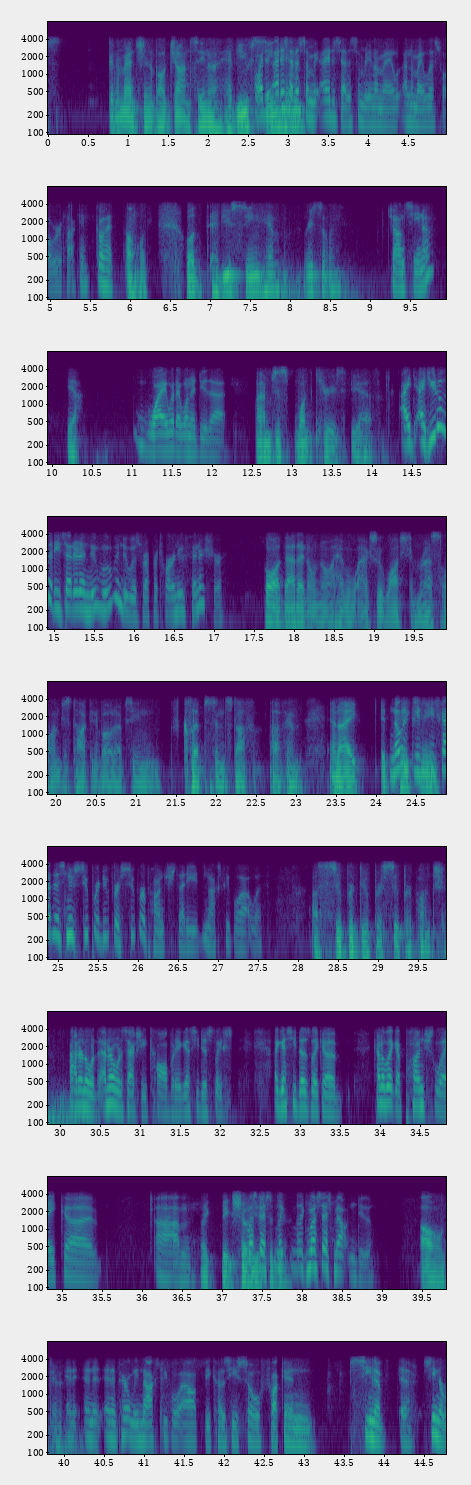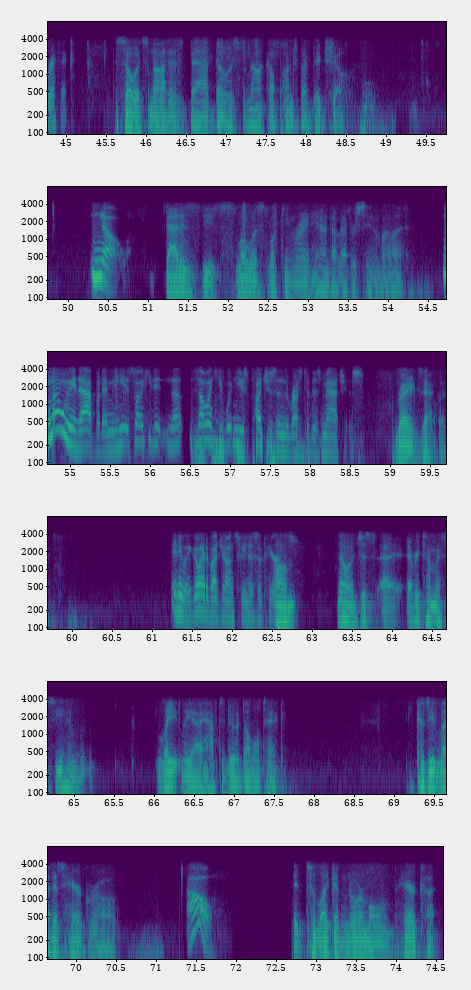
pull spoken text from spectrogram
going to mention about John Cena. Have you Oh, seen I just him? had somebody. I just had somebody on my on my list while we were talking. Go ahead, Oh, well, have you seen him recently? John Cena. Why would I want to do that? I'm just one curious if you have. I, I do know that he's added a new move into his repertoire, a new finisher. Oh, that I don't know. I haven't actually watched him wrestle. I'm just talking about I've seen clips and stuff of him, and I it No, takes he's, me he's got this new super duper super punch that he knocks people out with. a super duper super punch. I don't know what I don't know what it's actually called, but I guess he just like, I guess he does like a kind of like a punch like uh, um, Like Big Show mustache used to do. like, like mustache Mountain Dew. Oh, okay. and and and apparently knocks people out because he's so fucking Cena uh, Cena-rific. So it's not as bad though as the knockout punch by Big Show. No, That is the slowest looking right hand I've ever seen in my life. well not only that, but I mean, he, it's not like he didn't. It's not like he wouldn't use punches in the rest of his matches. Right, exactly. Anyway, go ahead about John Cena's appearance. Um, no, just uh, every time I see him lately, I have to do a double take because he let his hair grow out oh, it, to like a normal haircut.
